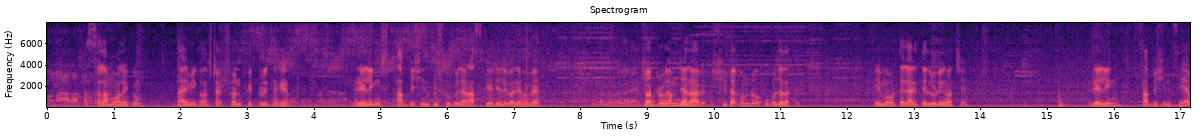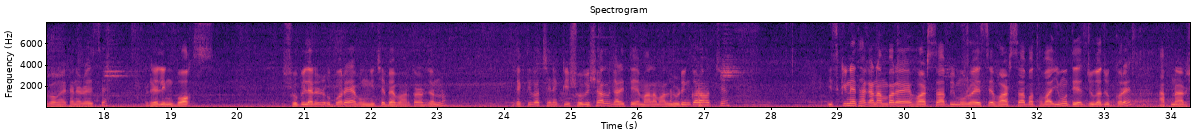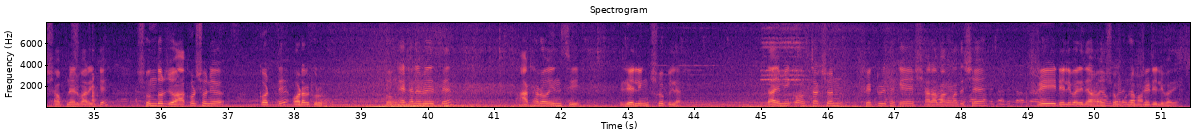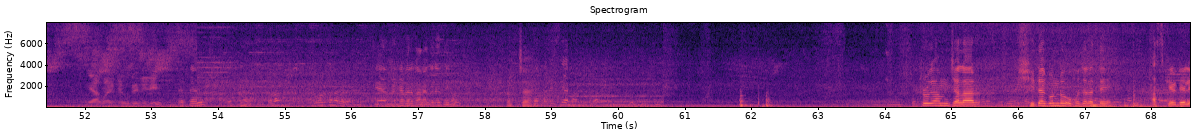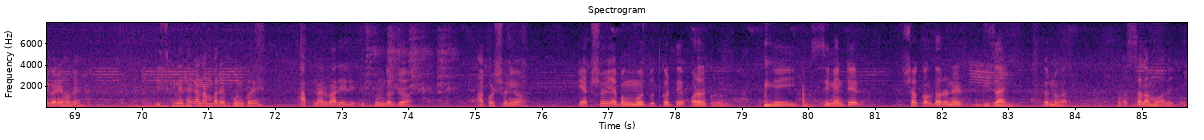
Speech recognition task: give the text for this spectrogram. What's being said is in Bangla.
আসসালামু আলাইকুম। দাইমি কনস্ট্রাকশন ফ্যাক্টরি থেকে রেলিং ছাব্বিশ ইঞ্চি সুবিলার আজকে ডেলিভারি হবে চট্টগ্রাম জেলার সীতাকুণ্ড উপজেলাতে। এই মুহূর্তে গাড়িতে লোডিং হচ্ছে। রেলিং ছাব্বিশ ইঞ্চি এবং এখানে রয়েছে রেলিং বক্স সুপিলারের উপরে এবং নিচে ব্যবহার করার জন্য। দেখতে পাচ্ছেন একটি সুবিশাল গাড়িতে মালামাল লোডিং করা হচ্ছে। স্ক্রিনে থাকা নাম্বারে হোয়াটসঅ্যাপ, ইমো রয়েছে। হোয়াটসঅ্যাপ অথবা ইমোতে যোগাযোগ করে আপনার স্বপ্নের বাড়িকে সৌন্দর্য আকর্ষণীয় করতে অর্ডার করুন। এবং এখানে রয়েছে আঠারো inch railing show pillar. Daimi construction factory থেকে সারা বাংলাদেশে ফ্রি ডেলিভারি দেওয়া হয়, সম্পূর্ণ ফ্রি ডেলিভারি। আচ্ছা। চট্টগ্রাম জেলার সীতাকুণ্ড উপজেলাতে আজকের ডেলিভারি হবে। স্ক্রিনে থাকা নাম্বারে ফোন করে আপনার বাড়ির সৌন্দর্য আকর্ষণীয়, টেকসই এবং মজবুত করতে অর্ডার করুন। এই সিমেন্টের সকল ধরনের ডিজাইন। ধন্যবাদ। আসসালামু আলাইকুম।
